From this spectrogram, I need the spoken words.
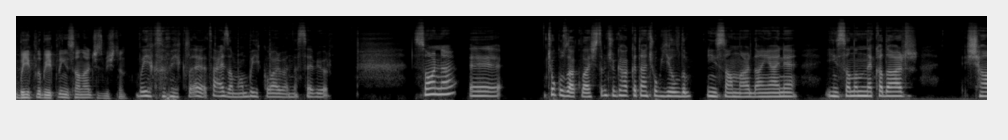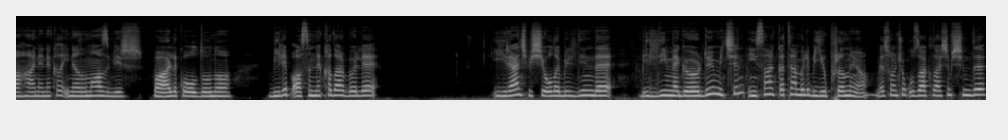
Bıyıklı bıyıklı insanlar çizmiştin. Bıyıklı bıyıklı evet her zaman bıyık var ben de seviyorum. Sonra e, çok uzaklaştım çünkü hakikaten çok yıldım insanlardan yani insanın ne kadar şahane ne kadar inanılmaz bir varlık olduğunu bilip aslında ne kadar böyle iğrenç bir şey olabildiğini de bildiğim ve gördüğüm için insan hakikaten böyle bir yıpranıyor ve sonra çok uzaklaştım şimdi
